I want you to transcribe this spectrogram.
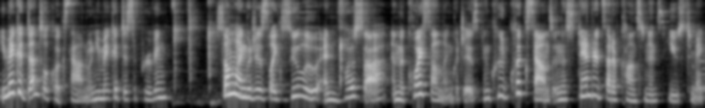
You make a dental click sound when you make a disapproving some languages like Zulu and Xhosa and the Khoisan languages include click sounds in the standard set of consonants used to make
